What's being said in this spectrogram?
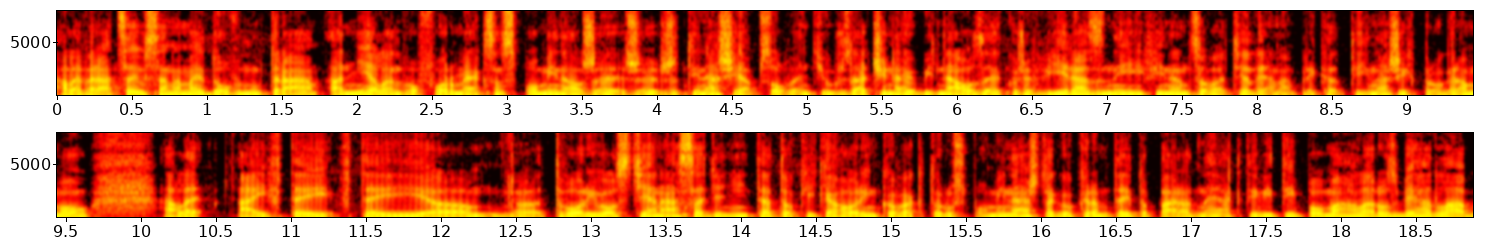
ale vracajú sa nám aj dovnútra a nie len vo forme, ak som spomínal, že, že, že tí naši absolventi už začínajú byť naozaj akože výrazní financovatelia napríklad tých našich programov, ale aj v tej, v tej uh, tvorivosti a násadení. Táto Kika Horinková, ktorú spomínaš, tak okrem tejto parádnej aktivity pomáhala rozbiehať lab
